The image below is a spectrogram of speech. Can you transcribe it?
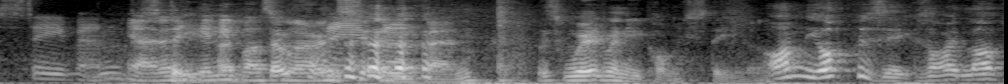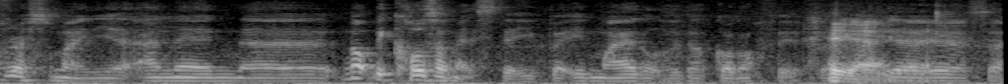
Stephen. Yeah, I don't think any of us Don't were. call me Stephen. It's weird when you call me Stephen. I'm the opposite because I loved WrestleMania, and then uh, not because I met Steve, but in my adulthood I've gone off it. But Yeah, yeah, yeah. yeah. So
